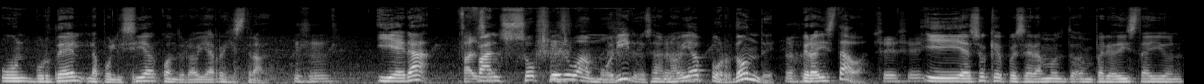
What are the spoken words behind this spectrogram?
un burdel, la policía, cuando lo había registrado. Y era falso. pero a morir, o sea, no había por dónde, pero ahí estaba. Sí, sí. Y eso que pues éramos un periodista y un,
